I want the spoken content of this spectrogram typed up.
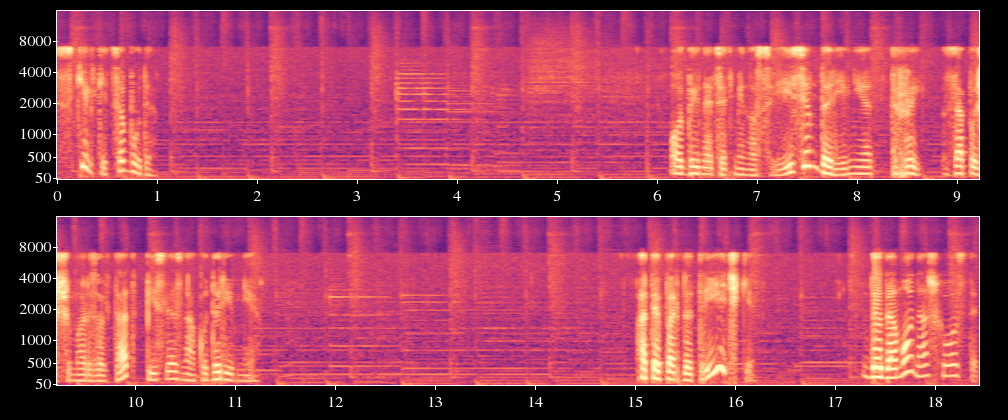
скільки це буде. Одинадцять мінус 8 дорівнює 3. Запишемо результат після знаку дорівнює. А тепер до трієчки додамо наш хвостик.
